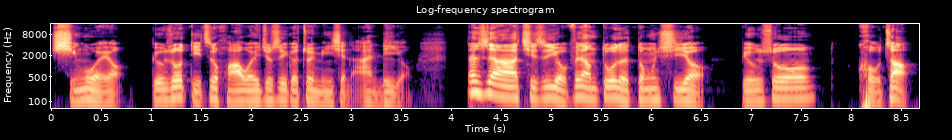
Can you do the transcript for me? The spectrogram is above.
行为哦。比如说抵制华为就是一个最明显的案例哦，但是啊，其实有非常多的东西哦，比如说口罩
